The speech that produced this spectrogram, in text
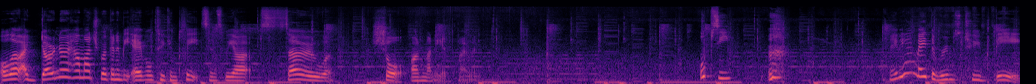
Although I don't know how much we're gonna be able to complete since we are so short on money at the moment. Oopsie. Maybe I made the rooms too big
